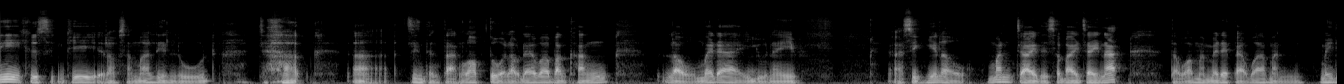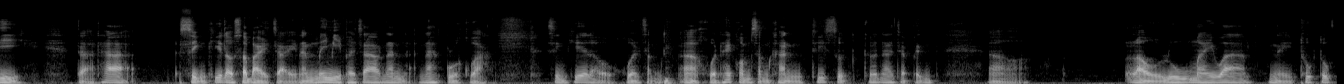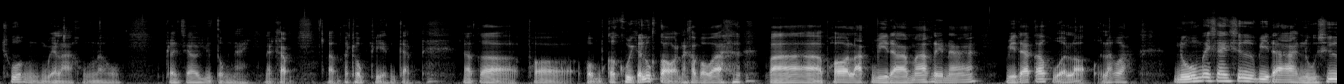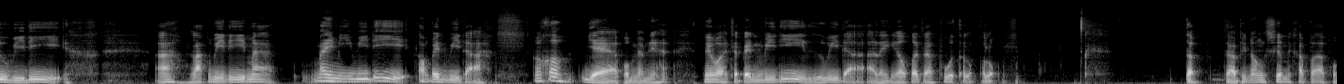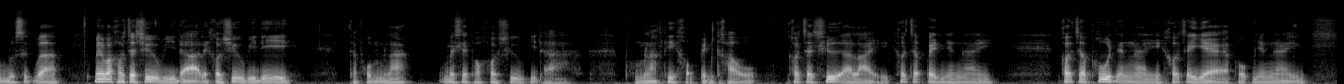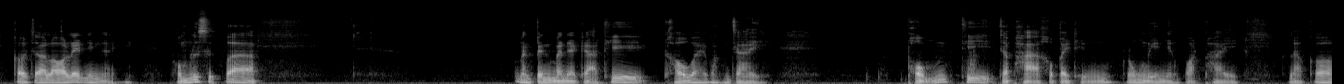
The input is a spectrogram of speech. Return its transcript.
นี่คือสิ่งที่เราสามารถเรียนรู้จากสิ่งต่างๆ รอบตัวเราได้ว่าบางครั้งเราไม่ได้อยู่ในสิ่งที่เรามั่นใจหรือสบายใจนัก แต่ว่ามันไม่ได้แปลว่ามันไม่ดี แต่ถ้า สิ่งที่เราสบายใจนั้นไม่มีพระเจ้านั่นน่ากลัวกว่า สิ่งที่เราควรสำควรให้ความสำคัญที่สุดก็น่าจะเป็นอ่าเรารู้ไหมว่าในทุกๆช่วงเวลาของเราพระเจ้าอยู่ตรงไหนนะครับ เราก็ถกเถียงกัน แล้วก็พอผมก็คุยกับลูกต่อนะครับบอกว่าป้าพ่อรักวีดามากเลยนะวีดาก็หัวเราะแล้วว่าหนูไม่ใช่ชื่อวีดาหนูชื่อวีดีอะรักวีดีมาก ไม่มีวีดีต้องเป็นวีดาก็ก็แย่ผมแบบนี้ฮะไม่ว่าจะเป็นวีดีหรือวีดาอะไรเงี้ยเขาก็จะพูดตลกๆแต่แต่พี่น้องเชื่อไหมครับว่าผมรู้สึกว่าไม่ว่าเขาจะชื่อวีดาหรือเขาชื่อวีดีแต่ผมรักไม่ใช่เพราะเขาชื่อวีดา ผมรักที่เขาเป็นเขา เขาจะชื่ออะไร เขาจะเป็นยังไง เขาจะพูดยังไง เขาจะแย่ผมยังไง เขาจะล้อเล่นยังไง ผมรู้สึกว่า มันเป็นบรรยากาศที่เขาไว้วางใจ ผมที่จะพาเขาไปถึงโรงเรียนอย่างปลอดภัย แล้วก็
